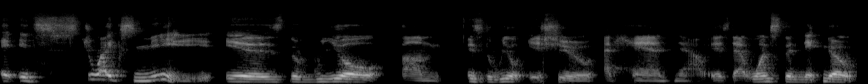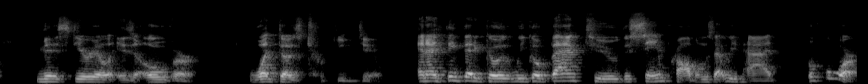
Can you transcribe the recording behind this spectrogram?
it strikes me is the real um, is the real issue at hand now. Is that once the NATO ministerial is over, what does Turkey do? And I think that it goes, we go back to the same problems that we've had before,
